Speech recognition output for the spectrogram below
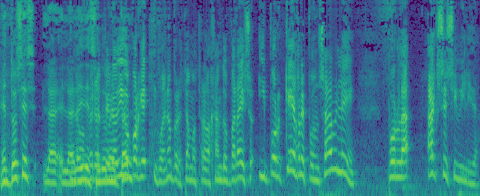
Entonces, la, ley de pero te lo digo porque, y bueno, pero estamos trabajando para eso. ¿Y por qué es responsable? Por la accesibilidad.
